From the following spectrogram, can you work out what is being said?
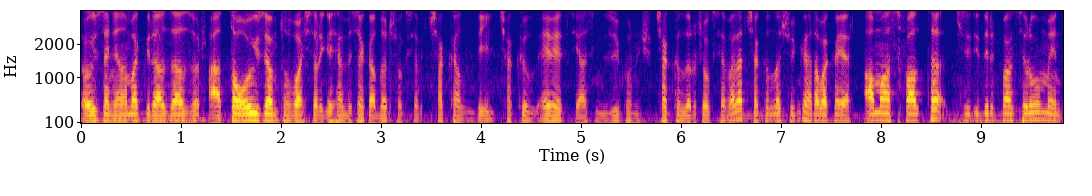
O yüzden yanlamak biraz daha zor. Hatta o yüzden Tofaşlar genelde çakalları çok sever. Çakal değil çakıl. Evet Yasin düzgün konuş. Çakılları çok severler. Çakıllar çünkü araba kayar. Ama asfalta kilitli diferansiyel olmayın,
